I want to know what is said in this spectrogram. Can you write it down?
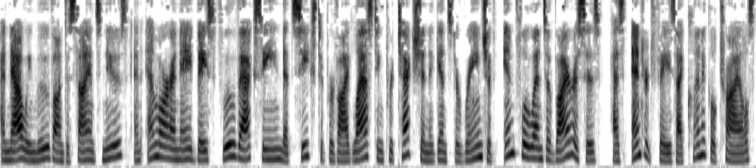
And now we move on to science news an mRNA based flu vaccine that seeks to provide lasting protection against a range of influenza viruses has entered phase I clinical trials,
